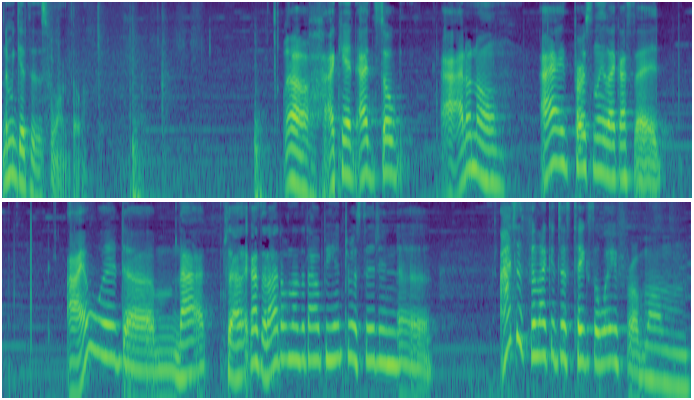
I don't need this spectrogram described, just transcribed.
let me get to this form though. Oh, I can't. I so I don't know. I personally, like I said, I would um, not. Like I said, I don't know that I would be interested in. Uh, I just feel like it just takes away from um,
